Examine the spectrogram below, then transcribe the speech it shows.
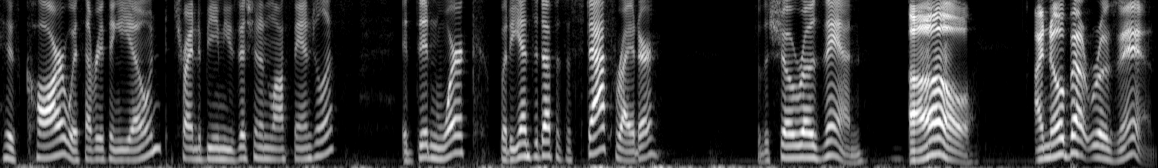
his car with everything he owned, trying to be a musician in Los Angeles. It didn't work, but he ended up as a staff writer for the show Roseanne. Oh, I know about Roseanne.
